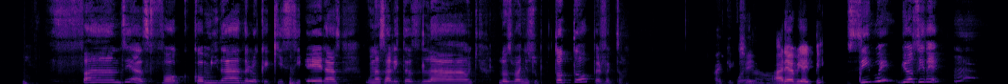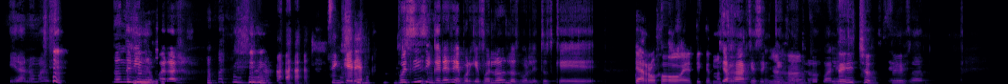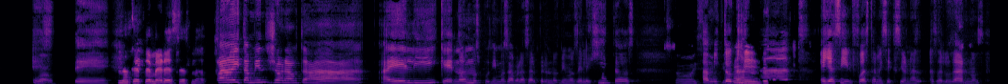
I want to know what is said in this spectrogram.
fancy as fuck, comida de lo que quisieras, unas salitas lounge, los baños, todo perfecto. Ay, qué Güey, chido. área VIP. Sí, güey, yo así de, "Mm, mira nomás, ¿dónde vine a parar? Sin querer. Pues sí, sin querer, ¿eh? Porque fueron los boletos que, Que arrojó eh, Ticketmaster. ajá, que se que Ajá, encontró Vale. De hecho, O sí. sea, Wow. este, Lo que te mereces, Nat. Ah, y también shout out a, a Eli, que no nos pudimos abrazar, pero nos vimos de lejitos. Ay, sí, A mi sí. toca, ella sí fue hasta mi sección a, a saludarnos.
